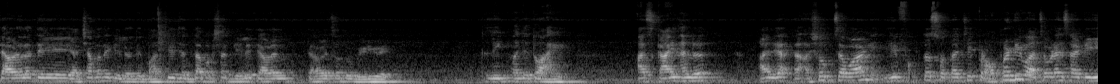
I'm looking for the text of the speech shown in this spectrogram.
त्यावेळेला ते याच्यामध्ये गेले होते. भारतीय जनता पक्षात गेले त्यावेळेला त्यावेळेचा तो व्हिडिओ आहे. लिंकमध्ये तो आहे. आज काय झालं? आज अशोक चव्हाण हे फक्त स्वतःची प्रॉपर्टी वाचवण्यासाठी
